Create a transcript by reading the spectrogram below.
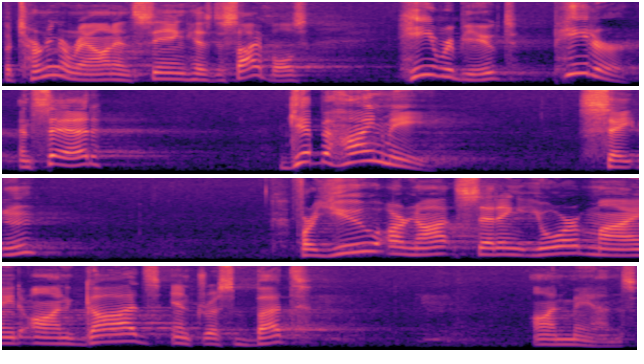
But turning around and seeing his disciples, he rebuked Peter and said, Get behind me, Satan. For you are not setting your mind on God's interests, but on man's.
